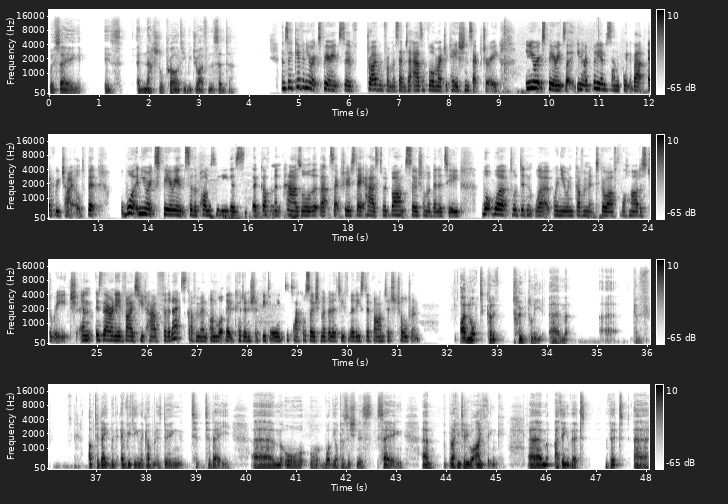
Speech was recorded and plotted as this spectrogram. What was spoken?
we're saying is a national priority we drive from the centre. And so, given your experience of driving from the centre as a former education secretary, in your experience, you know, I fully understand the point about every child, but what in your experience are the policy levers that government has or that that secretary of state has to advance social mobility what worked or didn't work when you were in government to go after the hardest to reach and is there any advice you'd have for the next government on what they could and should be doing to tackle social mobility for the least advantaged children i'm not kind of totally um, uh, kind of up to date with everything the government is doing t- today um, or or what the opposition is saying. Um, but I can tell you what I think. Um, I think that that uh,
